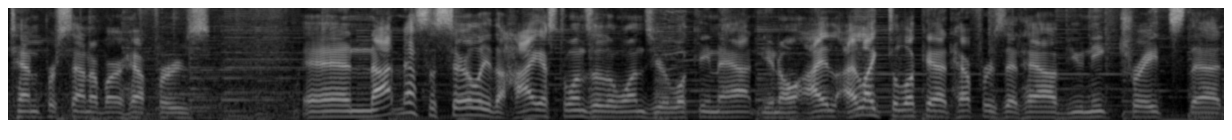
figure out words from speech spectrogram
10% of our heifers and not necessarily the highest ones are the ones you're looking at. You know, I, I like to look at heifers that have unique traits that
